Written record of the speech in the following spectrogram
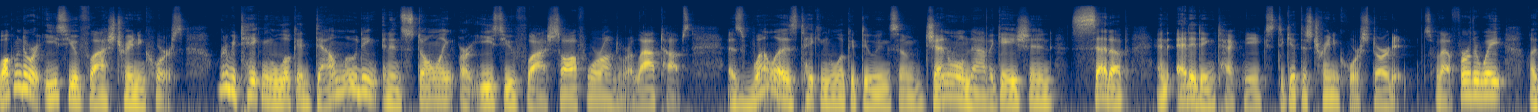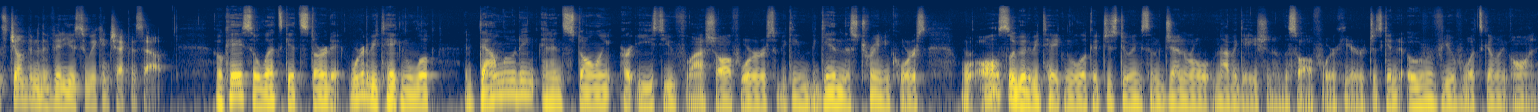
Welcome to our ECU Flash training course. We're going to be taking a look at downloading and installing our ECU Flash software onto our laptops, as well as taking a look at doing some general navigation, setup, and editing techniques to get this training course started. So without further wait, let's jump into the video so we can check this out. Okay, so let's get started. We're going to be taking a look at downloading and installing our ECU Flash software so we can begin this training course. We're also going to be taking a look at just doing some general navigation of the software here, just get an overview of what's going on.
